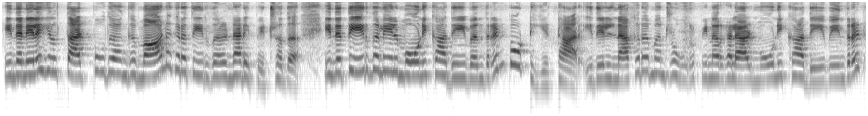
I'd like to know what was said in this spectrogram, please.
இந்த நிலையில் தற்போது அங்கு மாநகர தேர்தல் நடைபெற்றது. இந்த தேர்தலில் மோனிகா தேவேந்திரன் போட்டியிட்டார். இதில் நகரமன்ற உறுப்பினர்களால் மோனிகா தேவேந்திரன்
